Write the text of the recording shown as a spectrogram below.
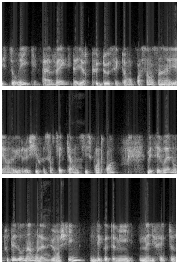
historiques, avec d'ailleurs que deux secteurs en croissance. Hein. Hier, le chiffre est sorti à 46,3. Mais c'est vrai dans toutes les zones. Hein. On l'a vu en Chine, une dichotomie manufacture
